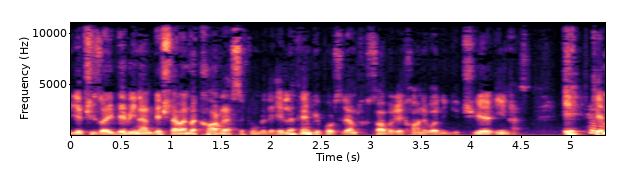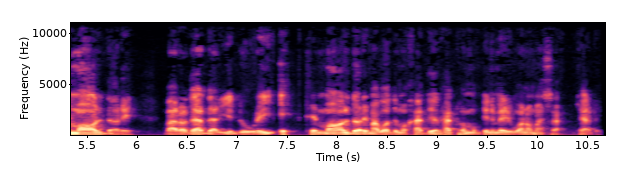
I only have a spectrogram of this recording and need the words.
یه چیزایی ببینن بشنون و کار دستتون بده. علت هم که پرسیدم تو سابقه خانوادگی چیه؟ این هست. احتمال داره. برادر در یه دوره احتمال داره مواد مخدر حتی ممکنه مریوانا مصرف کرده.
